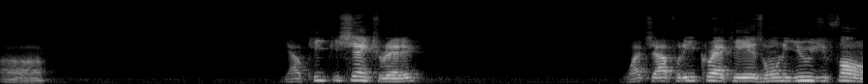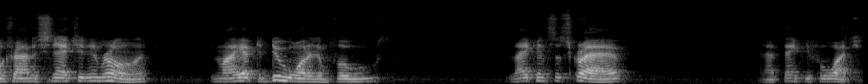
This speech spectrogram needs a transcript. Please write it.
Uh, y'all keep your shanks ready. Watch out for these crackheads want to use your phone trying to snatch it and run. You might have to do one of them fools. Like and subscribe. And I thank you for watching.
